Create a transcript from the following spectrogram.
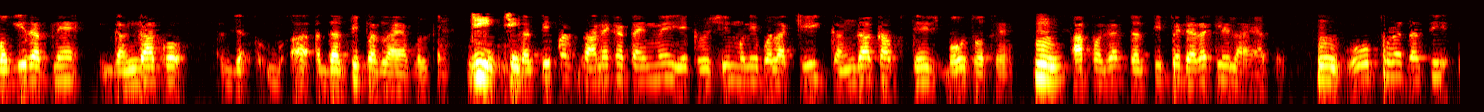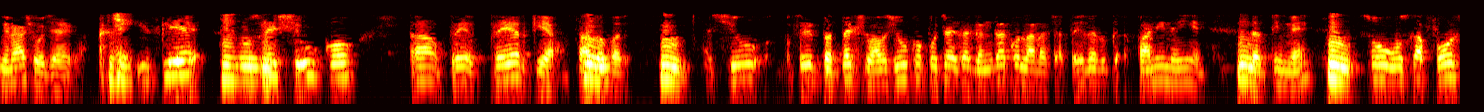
भगीरथ ने गंगा को धरती पर लाया बोलते हैं। जी जी। धरती पर लाने का टाइम में एक ऋषि मुनि बोला कि गंगा का तेज बहुत होते हैं। हम्म। आप अगर धरती पे डायरेक्टली लाया तो वो पूरा धरती विनाश हो जाएगा। इसलिए उसने शिव को प्रेयर किया सालों पर। शिव फिर प्रत्यक्ष शिव को पूछा ऐसा गंगा को लाना चाहते इधर पानी नहीं है हम्म। धरती में। हम्म। सो उसका फोर्स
